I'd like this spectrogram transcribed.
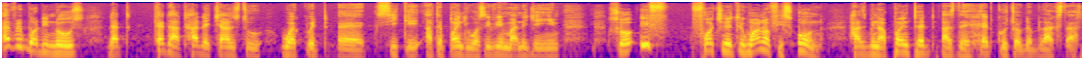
Everybody knows that Ked had had a chance to work with uh, CK at a point he was even managing him. So if fortunately one of his own has been appointed as the head coach of the Black Stars,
